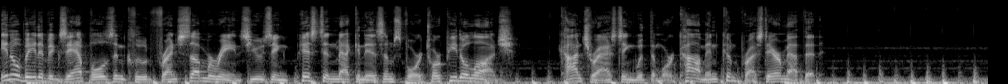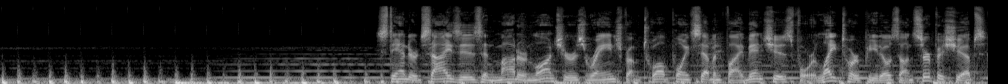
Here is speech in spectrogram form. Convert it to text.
Innovative examples include French submarines using piston mechanisms for torpedo launch, contrasting with the more common compressed air method. Standard sizes and modern launchers range from 12.75 inches for light torpedoes on surface ships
